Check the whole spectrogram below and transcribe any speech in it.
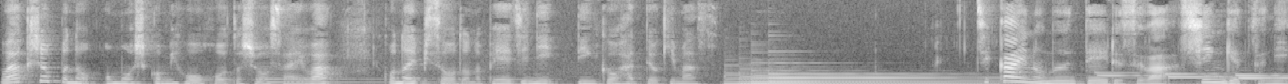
ワークショップのお申し込み方法と詳細はこのエピソードのページにリンクを貼っておきます。次回のムーンテイルズは新月に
